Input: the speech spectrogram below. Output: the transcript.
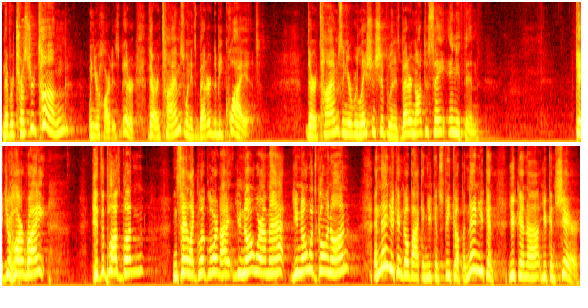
never trust your tongue when your heart is bitter. There are times when it's better to be quiet. There are times in your relationship when it's better not to say anything. Get your heart right, hit the pause button, and say, like, look, Lord, I, you know where I'm at, you know what's going on. And then you can go back and you can speak up, and then you can you can uh, you can share.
